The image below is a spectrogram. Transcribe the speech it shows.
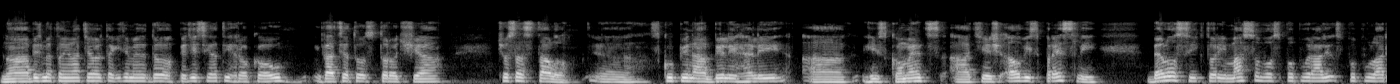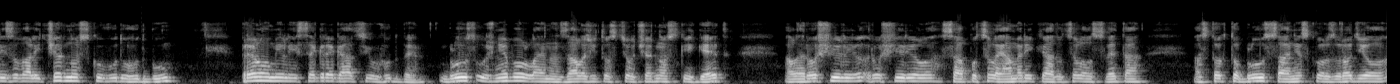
No a aby sme to nenatiaľali, tak ideme do 50. rokov 20. storočia, čo sa stalo? Skupina Billy Haley a His Comets a tiež Elvis Presley, belosi, ktorí masovo spopularizovali černožskú vodu hudbu, prelomili segregáciu v hudbe. Blues už nebol len záležitosťou černožských get, ale rozšíril, rozšíril sa po celej Amerike a do celého sveta a z tohto blues sa neskôr zrodil uh,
